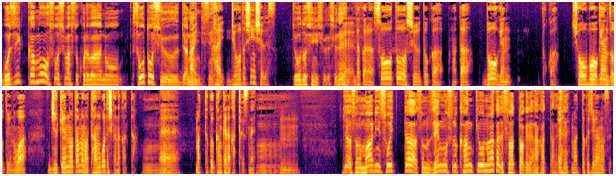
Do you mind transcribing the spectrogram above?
ご実家もそうしますと、これはあの、曹洞宗じゃないんですね。はい、浄土真宗です。浄土真宗ですよね。えー、だから曹洞宗とか、また道元とか消防現像というのは、受験のための単語でしかなかった。うん、えー、全く関係なかったですね。うん、うんじゃあその周りにそういったその禅をする環境の中で育ったわけではなかったわけですね。全く違います。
